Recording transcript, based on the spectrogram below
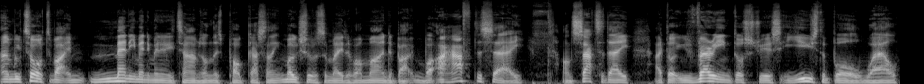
and we've talked about him many, many, many times on this podcast. I think most of us have made up our mind about him. But I have to say, on Saturday, I thought he was very industrious. He used the ball well,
